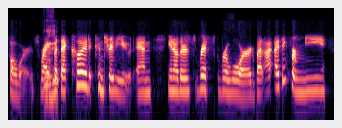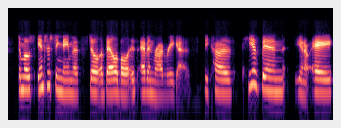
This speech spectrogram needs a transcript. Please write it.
forwards, right? Mm-hmm. But that could contribute. And, you know, there's risk reward. But I, I think for me, the most interesting name that's still available is Evan Rodrigues because he has been, you know, a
